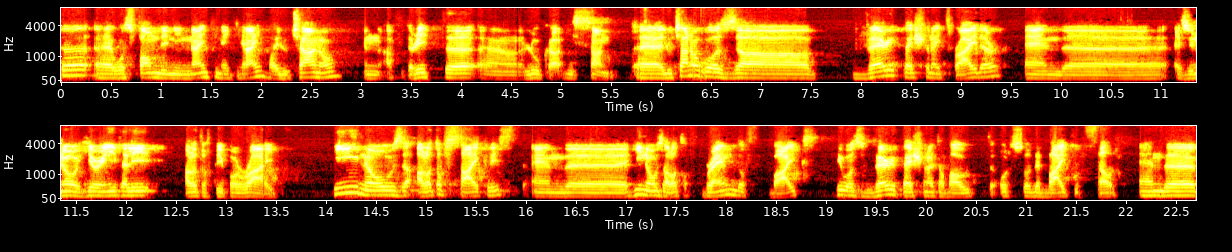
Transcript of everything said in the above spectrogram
uh, was founded in 1989 by Luciano, and after it, Luca, his son. Luciano was a very passionate rider, and as you know, here in Italy, a lot of people ride. He knows a lot of cyclists and uh, he knows a lot of brand of bikes. He was very passionate about also the bike itself. And uh,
